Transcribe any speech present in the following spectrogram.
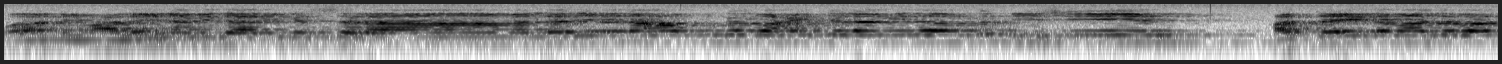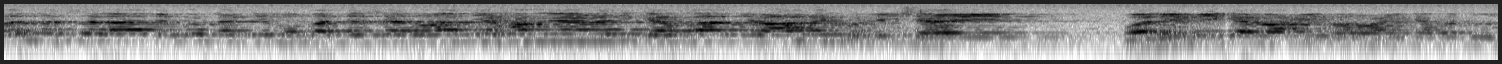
وأنعم علينا بذلك السلام الذي منح ربك الوحيد تلاميذه القديسين حتى إذا ما تبادلنا السلام بقبلة مقدسة وأن يرحم نعمتك القادرة على كل شيء. ولابنك الوحيد وروحك القدوس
